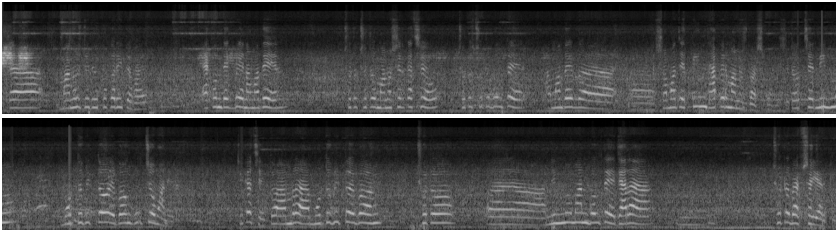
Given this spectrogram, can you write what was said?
একটা মানুষ যদি উপকারিত হয়, এখন দেখবেন আমাদের ছোট ছোট মানুষের কাছেও ছোট ছোট বলতে আমাদের সমাজে তিন ধাপের মানুষ বাস করে। সেটা হচ্ছে নিম্ন, মধ্যবিত্ত এবং উচ্চ মানের। ঠিক আছে? তো আমরা মধ্যবিত্ত এবং ছোট নিম্নমান বলতে যারা ছোট ব্যবসায়ী আর কি।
